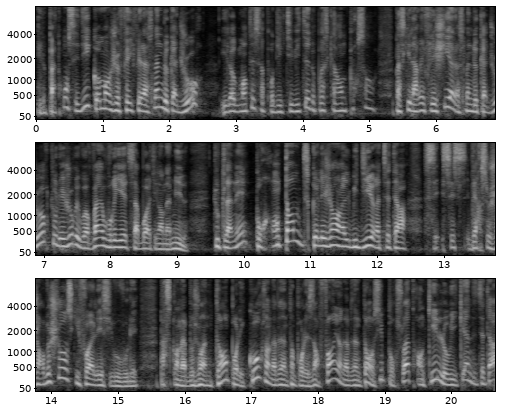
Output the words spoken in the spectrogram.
Et le patron s'est dit comment je fais? Il fait la semaine de 4 jours il a augmenté sa productivité de presque 40%. Parce qu'il a réfléchi à la semaine de 4 jours. Tous les jours, il voit 20 ouvriers de sa boîte, il en a 1000 toute l'année, pour entendre ce que les gens ont à lui dire, etc. C'est vers ce genre de choses qu'il faut aller, si vous voulez. Parce qu'on a besoin de temps pour les courses, on a besoin de temps pour les enfants, et on a besoin de temps aussi pour soi, tranquille, le week-end, etc.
